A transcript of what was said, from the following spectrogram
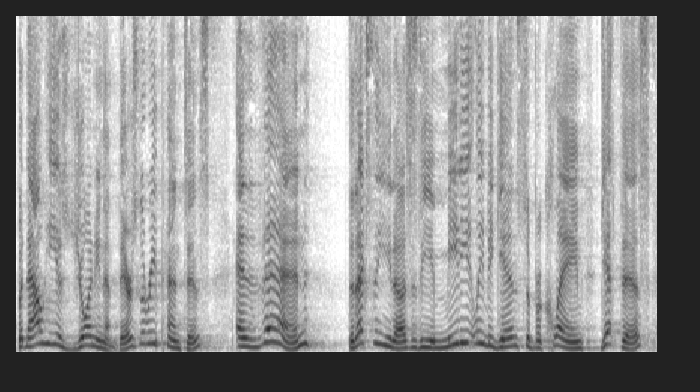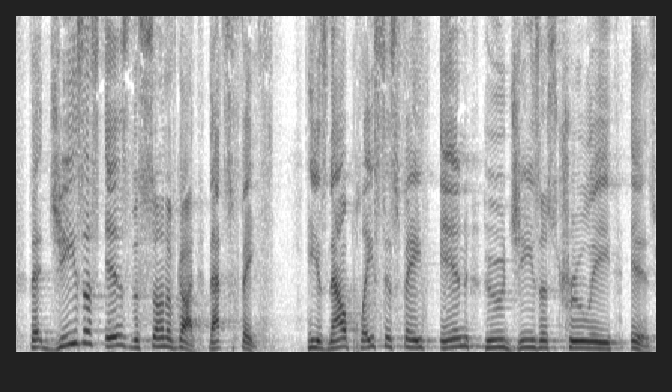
but now he is joining them. There's the repentance. And then the next thing he does is he immediately begins to proclaim, get this, that Jesus is the Son of God. That's faith. He has now placed his faith in who Jesus truly is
